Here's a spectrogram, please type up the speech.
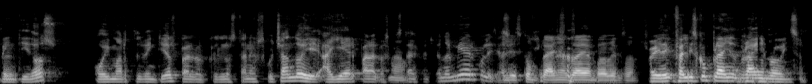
22 hoy martes 22 para los que lo están escuchando y ayer para los que están escuchando el miércoles. Feliz cumpleaños Brian Robinson. Feliz, cumpleaños Brian Robinson.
